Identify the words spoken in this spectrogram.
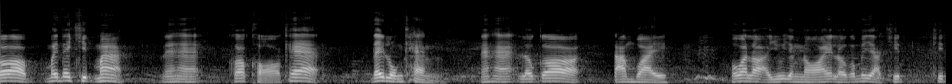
ก็ไม่ได้คิดมากนะฮะก็ขอแค่ได้ลงแข่งนะฮะแล้วก็ตามวัย เพราะว่าเราอายุยังน้อย เราก็ไม่อยากคิดคิด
